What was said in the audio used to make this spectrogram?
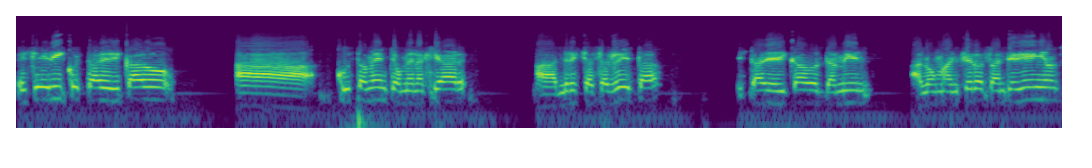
Ese disco está dedicado a justamente homenajear a Andrés Chazarreta, está dedicado también a los mancheros santiagueños,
